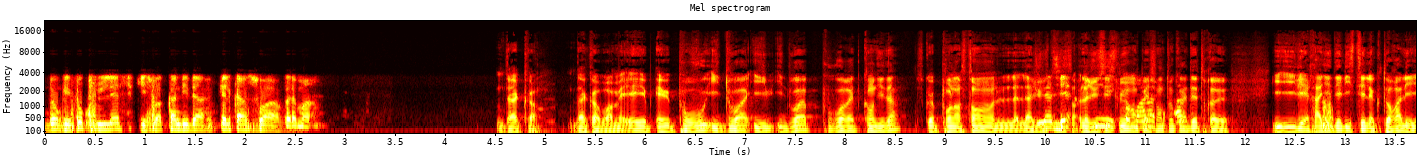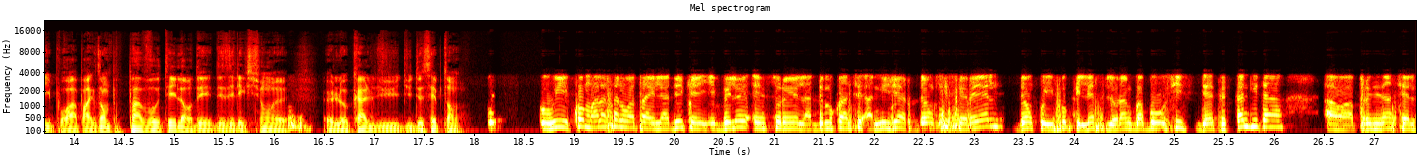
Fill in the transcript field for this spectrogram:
donc il faut qu'on laisse qu'il soit candidat, quel qu'en soit vraiment. D'accord, d'accord. Bon, mais et, et pour vous, il doit, il, il doit pouvoir être candidat? Parce que pour l'instant, la, la justice, la justice lui empêche en tout cas d'être. Il, est radié des listes électorales et il pourra, par exemple, pas voter lors des, des élections euh, euh, locales du, du 2 septembre. Oui, comme Alassane Ouattara, il a dit qu'il voulait instaurer la démocratie à Niger. Donc si c'est réel, donc il faut qu'il laisse Laurent Gbagbo aussi d'être candidat à la présidentielle.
